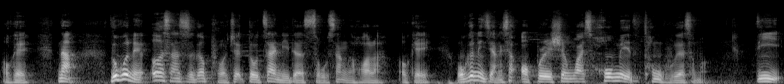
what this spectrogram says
OK，那如果你二三十个 project 都在你的手上的话啦 o k 我跟你讲一下 operation wise 后面的痛苦在什么？第一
